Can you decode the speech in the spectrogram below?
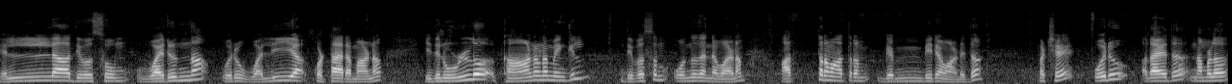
എല്ലാ ദിവസവും വരുന്ന ഒരു വലിയ കൊട്ടാരമാണ്. ഇതിനുള്ളിൽ കാണണമെങ്കിൽ ദിവസം ഒന്ന് തന്നെ വേണം. അത്രമാത്രം ഗംഭീരമാണിത്. പക്ഷേ ഒരു അതായത് നമ്മൾ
